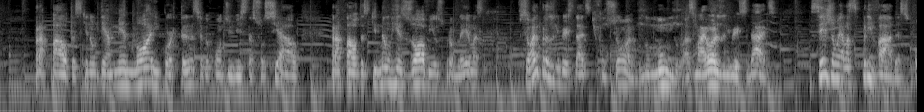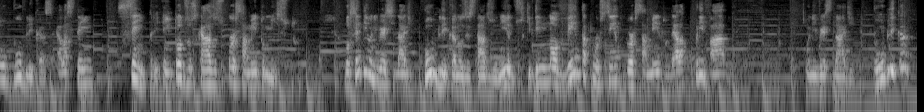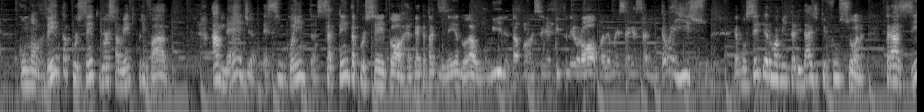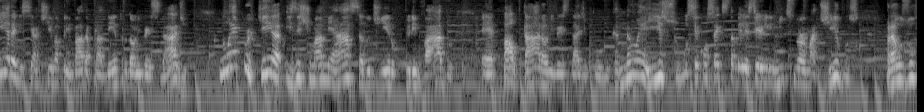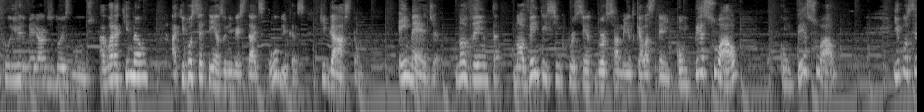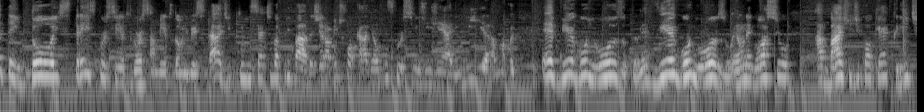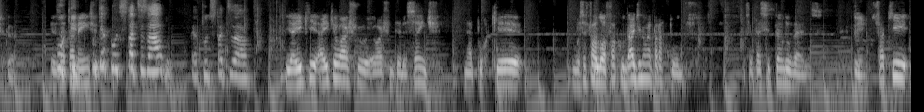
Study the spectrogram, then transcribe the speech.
para pautas que não têm a menor importância do ponto de vista social, para pautas que não resolvem os problemas. Você olha para as universidades que funcionam no mundo, as maiores universidades, sejam elas privadas ou públicas, elas têm sempre, em todos os casos, orçamento misto. Você tem universidade pública nos Estados Unidos que tem 90% do orçamento dela privado. Universidade pública com 90% do orçamento privado. A média é 50%, 70%. Ó, a Rebeca está dizendo, lá, o William está falando, isso aí é feito na Europa, a Alemanha segue essa linha. Então é isso. É você ter uma mentalidade que funciona. Trazer a iniciativa privada para dentro da universidade não é porque existe uma ameaça do dinheiro privado é, pautar a universidade pública. Não é isso. Você consegue estabelecer limites normativos para usufruir do melhor dos dois mundos. Agora aqui não. Aqui você tem as universidades públicas que gastam, em média, 90, 95% do orçamento que elas têm com pessoal, com pessoal, e você tem 2, 3% do orçamento da universidade com iniciativa privada, geralmente focado em alguns cursinhos de engenharia, alguma coisa. É vergonhoso, é vergonhoso. É um negócio abaixo de qualquer crítica. Exatamente. Por Porque é tudo estatizado. É tudo estatizado. E aí que, aí que eu, acho, eu acho interessante, né? Porque você falou, a faculdade não é para todos. Você está citando o Vélez. Sim. Só que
